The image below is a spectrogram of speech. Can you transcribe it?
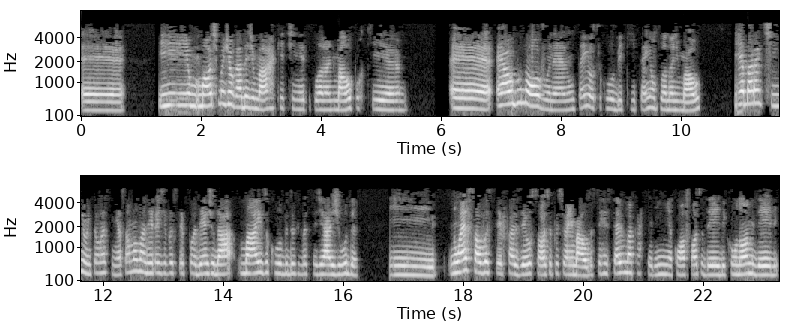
É, e uma ótima jogada de marketing esse plano animal, porque é, é algo novo, né? Não tem outro clube que tenha um plano animal. E é baratinho, então assim, é só uma maneira de você poder ajudar mais o clube do que você já ajuda. E não é só você fazer o sócio para o seu animal, você recebe uma carteirinha com a foto dele, com o nome dele.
